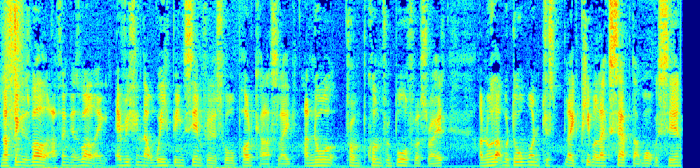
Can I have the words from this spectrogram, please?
And I think as well, I think as well, like everything that we've been saying through this whole podcast, like I know from coming from both of us, right? I know that we don't want just like people accept that what we're saying.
